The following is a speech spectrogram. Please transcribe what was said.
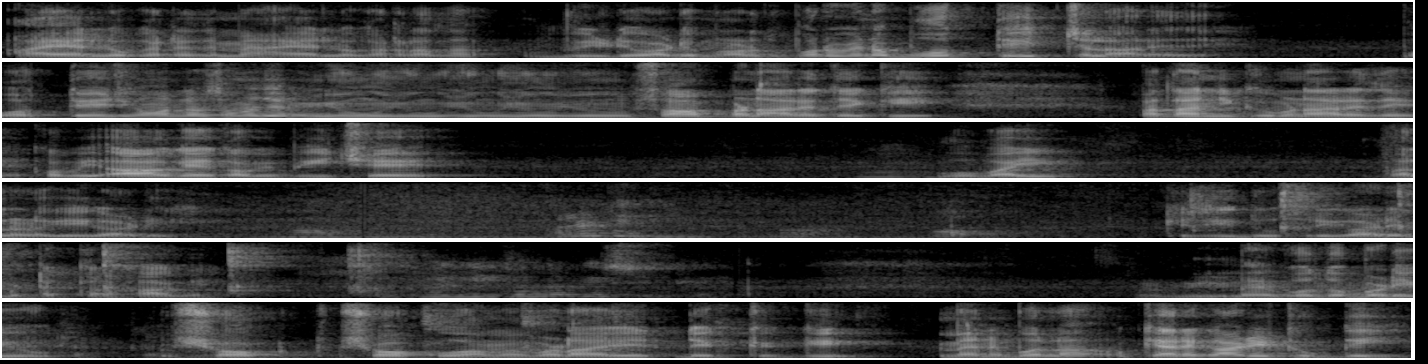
हाई येलो कर रहे थे, मैं हाई येलो कर रहा था। वीडियो वाडियो बना रहा था पर वे ना बहुत तेज चला रहे थे। बहुत तेज मतलब समझ रहे? यूँ यूँ यूँ यूँ यूँ सांप बना रहे थे कि पता नहीं क्यों बना रहे थे, कभी आगे, कभी पीछे। वो भाई पलट गई गाड़ी। किसी दूसरी गाड़ी में टक्कर खा गए। मेरे को तो बड़ी शौक शौक हुआ मैं बड़ा देख के मैंने बोला कह रहे गाड़ी ठुक गई?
